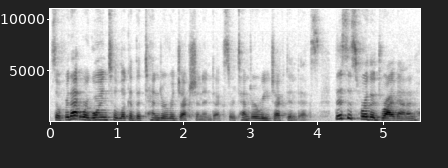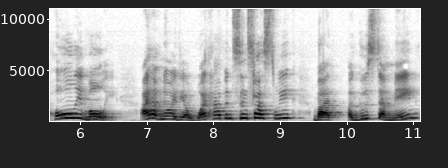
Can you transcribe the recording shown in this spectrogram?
So for that, we're going to look at the tender rejection index or tender reject index. This is for the dry van, and holy moly, I have no idea what happened since last week, but Augusta, Maine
